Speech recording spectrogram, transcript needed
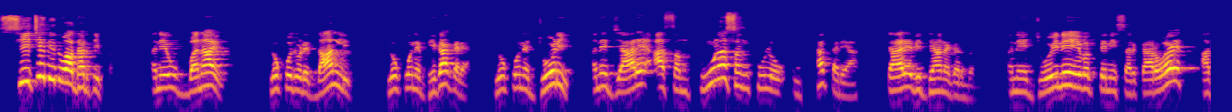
સિંચી દીધું આ ધરતી પર. અને એવું બનાવ્યું. લોકો જોડે દાન લીધું. લોકોને ભેગા કર્યા. લોકોને જોડી. અને જ્યારે આ સંપૂર્ણ સંકુલો ઊભા કર્યા, ત્યારે વિદ્યાનગર બન્યું. અને જોઈને એ વખતેની સરકારોએ આ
